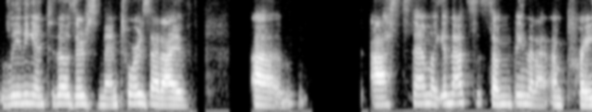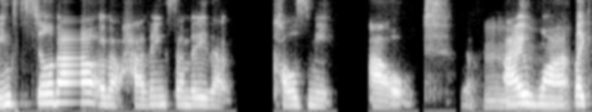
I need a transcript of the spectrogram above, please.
leaning into those, there's mentors that I've um, ask them like and that's something that i'm praying still about about having somebody that calls me out yeah. mm-hmm. i want like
